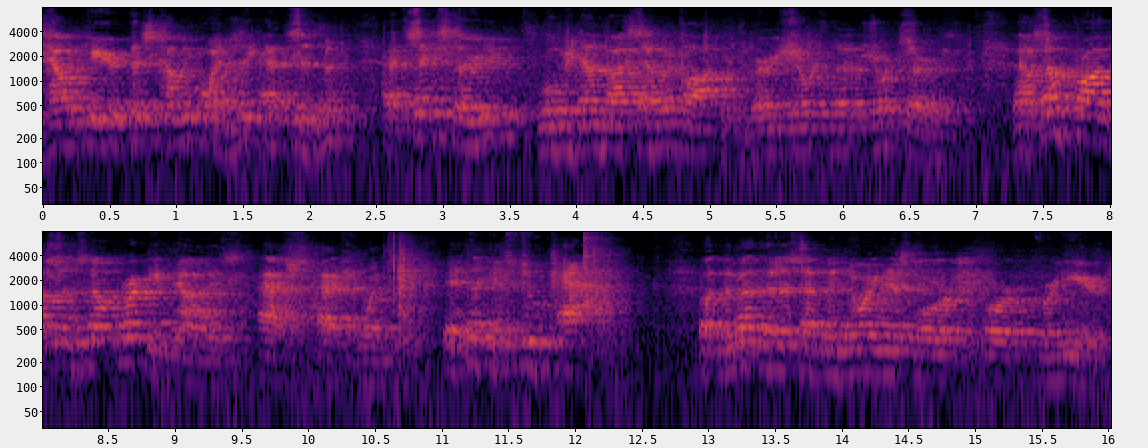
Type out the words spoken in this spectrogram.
Held here this coming Wednesday at Sidon at six thirty. We'll be done by seven o'clock. It's a very short, uh, short service. Now, some Protestants don't recognize Ash, Ash Wednesday. They think it's too Catholic. But the Methodists have been doing this for, for, for years.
